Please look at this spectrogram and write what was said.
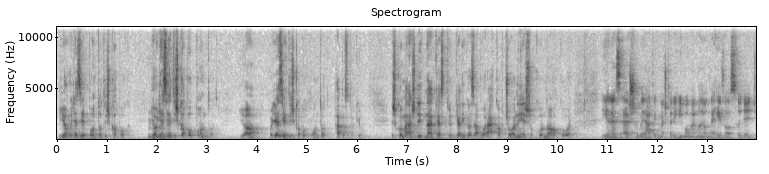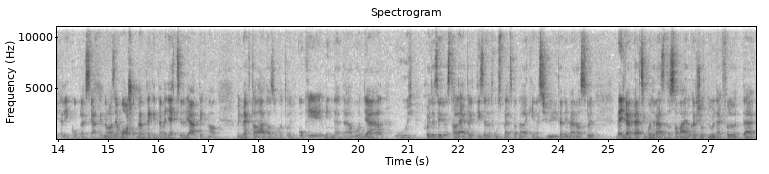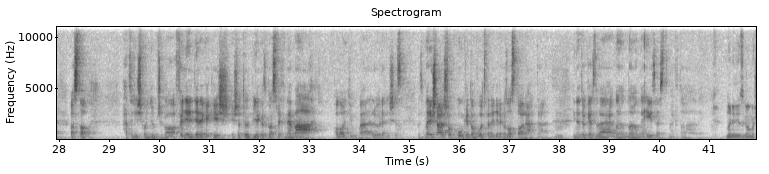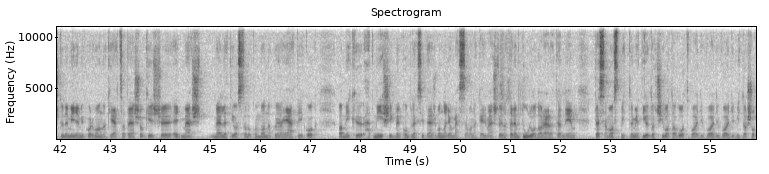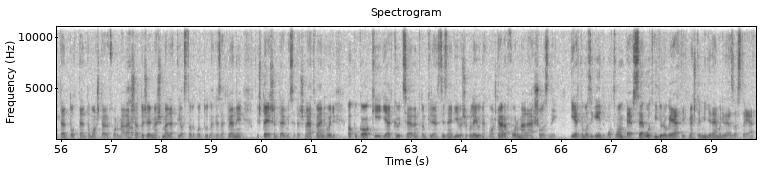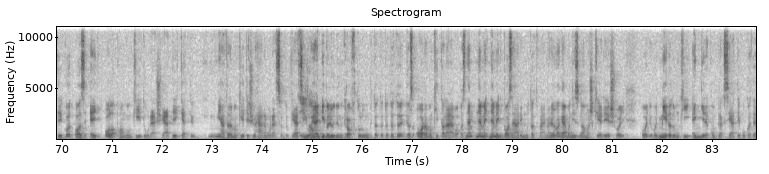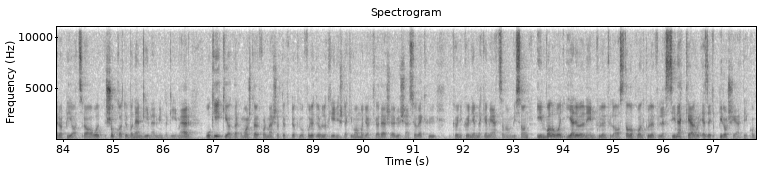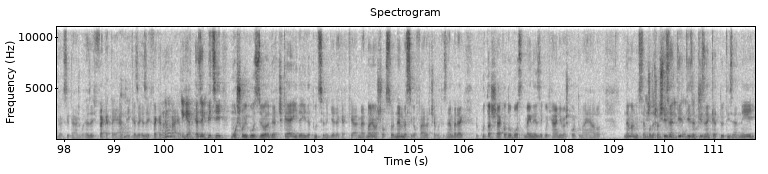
ja, hogy ezért pontot is kapok? Ja, hogy ezért is kapok pontot? Ja, hogy ezért is kapok pontot? Hát ez tök jó. És akkor másodiknál kezdtünk el igazából rákapcsolni, és akkor na akkor igen, ez elsősorban játékmesteri hiba, mert nagyon nehéz az, hogy egy elég komplex játéknál, azért a Marsot nem tekintem egy egyszerű játéknak, hogy megtaláld azokat, hogy oké, okay, mindent elmondjál úgy, hogy azért ezt ha lehet, hogy 15-20 percben bele kéne sűríteni, mert az, hogy 40 percig magyarázod a szabályokat, és ott ülnek fölötte, azt a hát hogy is mondjam, csak a fegyelmi gyerekek és, és a többiek, azok azt mondják, nem áll, haladjunk már előre, és ez, ez mert és ráadásul konkrétan volt fene gyerek az asztalnál, tehát hmm. innentől kezdve nagyon, nagyon nehéz ezt megtalálni. Nagyon izgalmas tünemény, amikor vannak játszatások, és egymás melletti asztalokon vannak olyan játékok, amik hát mélységben, komplexitásban nagyon messze vannak egymástól. Én a terem túloldalára tenném, teszem azt, mit tudom, a tiltott sivatagot, vagy, vagy, vagy mit a sottent, ottent a mastárreformálását, és egymás melletti asztalokon tudnak ezek lenni, és teljesen természetes látvány, hogy apuka két gyerkőccel, nem tudom, 9-11 éves, akkor leülnek mastárra formálásozni értem az igényt, ott van persze, ott vigyorog a játékmester, mindjárt elmagyarázza azt a játékot. Az egy alaphangon két órás játék, kettő, mi általában két és három órát szoktuk játszani. Jó, elbibelődünk, draftolunk, az arra van kitalálva. Az nem, nem, egy, nem egy bazári mutatvány, mert önmagában izgalmas kérdés, hogy, hogy, hogy miért adunk ki ennyire komplex játékokat erre a piacra, ahol sokkal több a nem gamer, mint a gamer. Oké, okay, kiadták a masterformásra, tök, tök jól fogyott, örülök én is neki, van magyar kiadás, erősen szöveghű, könny, könnyebb nekem játszanom viszont. Én valahogy jelölném különféle asztalokon, különféle színekkel, hogy ez egy piros játék komplexitásban, ez egy fekete játék, ez, ez egy fekete uh-huh. pálya. Igen, ez egy pici mosolygó zöldecske, ide-ide tudsz jönni gyerekekkel, mert nagyon sokszor nem veszik a fáradtságot az emberek, hogy kutassák a dobozt, megnézik, hogy hány éves korton ajánlott. Nem emlékszem pontosan, 12-14,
